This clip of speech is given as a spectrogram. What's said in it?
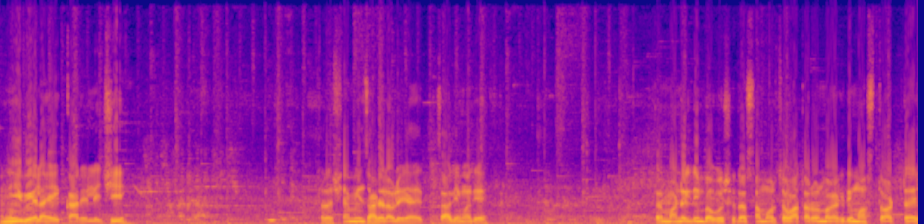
आणि ही वेल आहे कारेलीची. तर अशी आम्ही झाडे लावलेली आहेत चालीमध्ये. तर मंडळी तुम्ही बघू शकता समोरचं वातावरण बघा किती मस्त वाटतंय.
